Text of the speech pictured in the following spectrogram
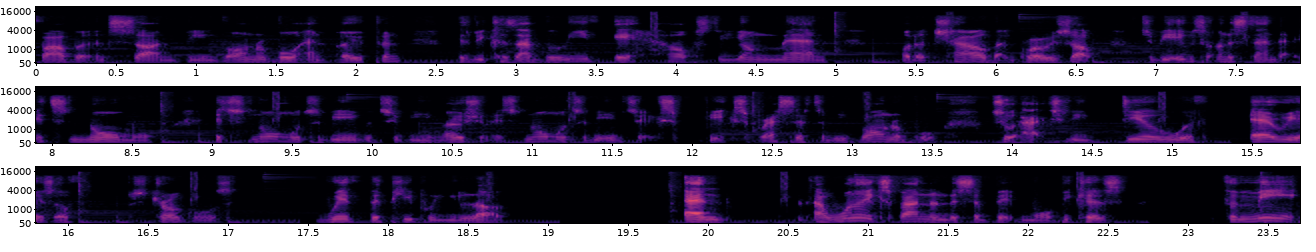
father and son being vulnerable and open is because I believe it helps the young man or the child that grows up to be able to understand that it's normal. It's normal to be able to be emotional. It's normal to be able to ex- be expressive, to be vulnerable, to actually deal with areas of struggles with the people you love. And I want to expand on this a bit more because for me,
